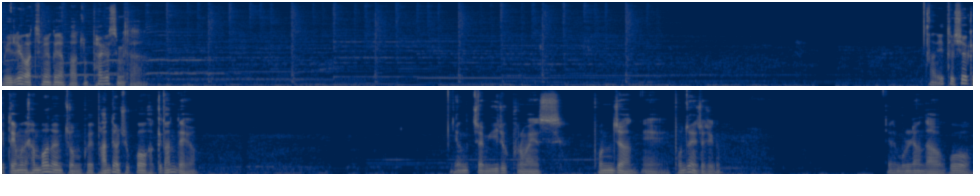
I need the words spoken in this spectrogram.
밀리 같으면 그냥 좀 팔겠습니다. 한 이틀 쉬었기 때문에 한 번은 좀 반등을 줄 것 같기도 한데요. 0.26% 마이너스. 본전. 예 본전이죠 지금. 그래서 물량 나오고.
